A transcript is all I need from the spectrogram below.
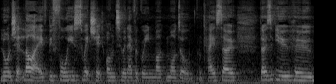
launch it live before you switch it onto an evergreen mo- model. Okay, so those of you who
